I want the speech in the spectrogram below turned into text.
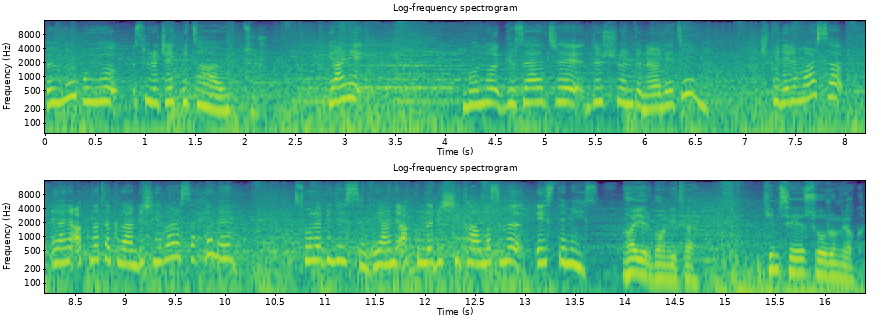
ömür boyu sürecek bir taahhüttür. Yani bunu güzelce düşündün öyle değil mi? Şüphelerin varsa yani aklına takılan bir şey varsa hemen sorabilirsin. Yani aklında bir şey kalmasını istemeyiz. Hayır Bondita. Kimseye sorum yok.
